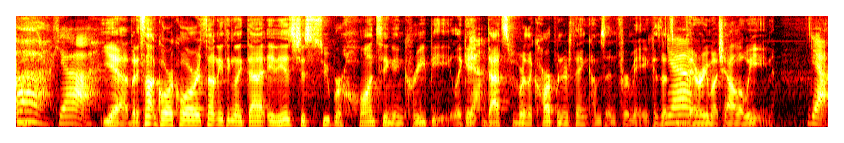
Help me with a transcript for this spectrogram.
Ah, yeah. Yeah, but it's not gorecore. It's not anything like that. It is just super haunting and creepy. Like it, Yeah. that's where the Carpenter thing comes in for me because that's Yeah. very much Halloween. Yeah.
